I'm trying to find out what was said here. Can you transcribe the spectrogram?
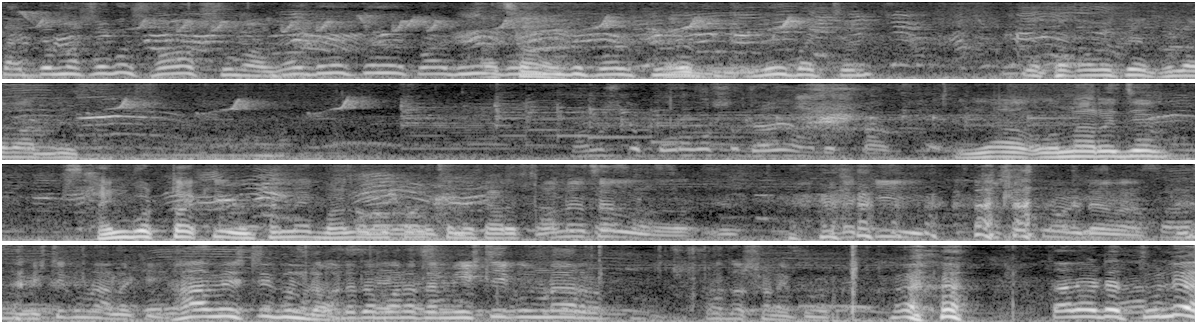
চারটে মাস থেকে সব সময় খুলে বুঝতেই পারছেন। কবে খোলা বাদ দিচ্ছে ইয়া ওনার এই যে সাইনবোর্ডটা কি ওইখানে ভালো লেখা আছে না কারও মনে এটা কি মিষ্টি কুমড়া নাকি? হ্যাঁ মিষ্টি কুমড়া। ওটা তো মনে আছে মিষ্টি কুমড়ার প্রদর্শনী পুরো। তাহলে এটা তুলে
